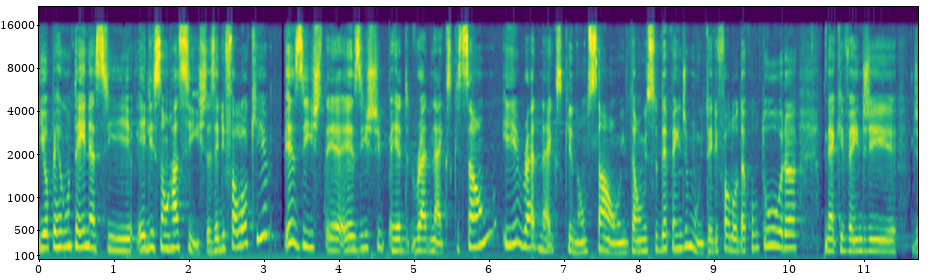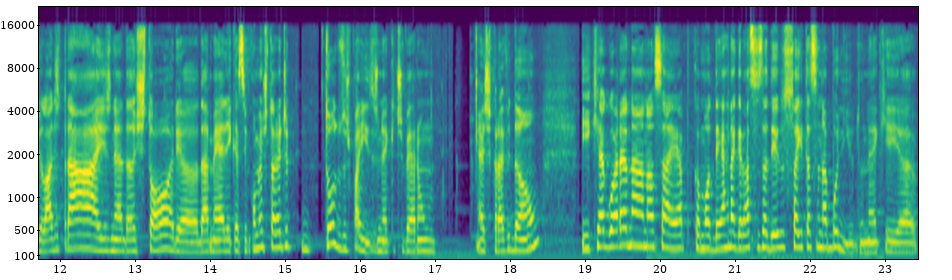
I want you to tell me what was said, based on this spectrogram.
E eu perguntei, né, se eles são racistas. Ele falou que existe, existe rednecks que são e rednecks que não são. Então isso depende muito. Ele falou da cultura, né, que vem de, de lá de trás, né, da história da América, assim como a história de todos os países, né, que tiveram a escravidão. E que agora, na nossa época moderna, graças a Deus, isso aí está sendo abolido, né? Que uh,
